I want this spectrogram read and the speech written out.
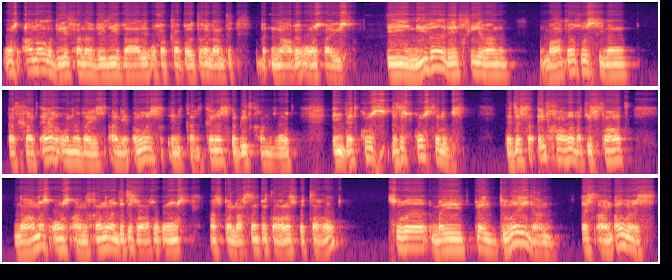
ons almal weet van 'n Willie Valley of 'n Kabouterland naby ons huis. Die nuwe wetgewing maak nou voorsiening dat gaat er onderwys aan die ouers en kan kinders gebied gaan word en dit kos dit is kosteloos. Dit is 'n uitgawe wat die staat namens ons aangaan en dit is waarvoor ons as belastingbetalers betaal. So my pleidooi dan is aan ouers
